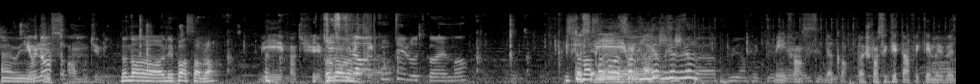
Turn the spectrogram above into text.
Ah oui. mais on est ensemble. Oh mon dieu, mais, Non, non, non, on n'est pas ensemble, hein. mais enfin tu es. Qu'est-ce qu'il a raconté l'autre quand même, hein? Ils sont ensemble, c'est- Mais enfin, c'est- d'accord. Bah, je pensais que t'étais infecté, mais bad.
